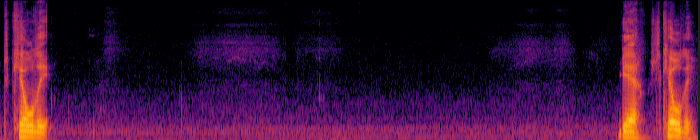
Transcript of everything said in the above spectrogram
It's killed it. Yeah, it's killed it.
